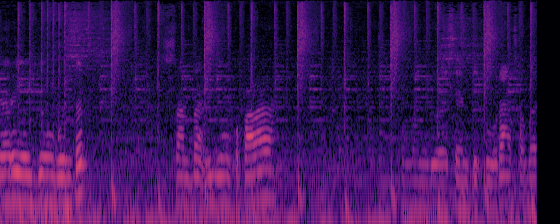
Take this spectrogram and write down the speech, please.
dari ujung buntut sampai ujung kepala. Cuma 2 cm kurang sobat.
